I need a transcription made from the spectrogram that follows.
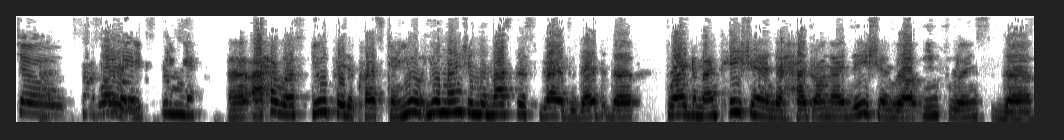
So uh, sorry, excuse me. Uh, I have a stupid question. You you mentioned the last slide that the fragmentation and hadronization will influence the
